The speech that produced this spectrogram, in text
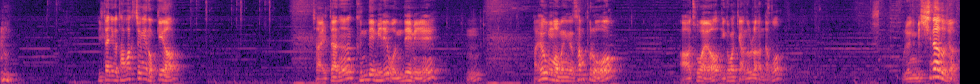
일단 이거 다 확정해 놓을게요. 자 일단은 근대밀에 원대밀 음. 아, 회복 마방량 3%. 아 좋아요. 이거밖에 안 올라간다고? 우리 형님의 신화도전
